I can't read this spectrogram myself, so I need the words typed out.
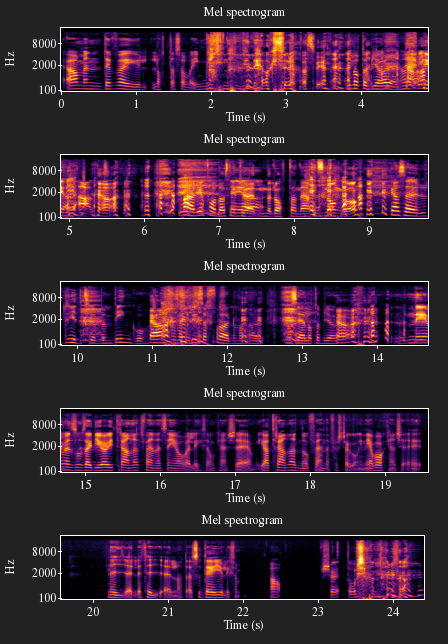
Ja, men det var ju Lotta som var inblandad i det också. Då. Lottas fel. Lotta Björe. Hon är i allt. Ja. Varje poddavsnitt tror jag Lotta nämns någon gång. Kan så här, ridklubben-bingo. Ja. Man får kryssa för när man hör man säger Lotta Björe. Ja. Nej, men som sagt, jag har ju tränat för henne sen jag var liksom kanske... Jag tränade nog för henne första gången jag var kanske nio eller tio eller något. Alltså det är ju liksom ja, 21 år sedan.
